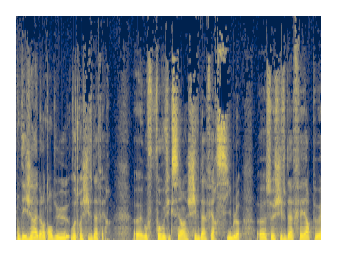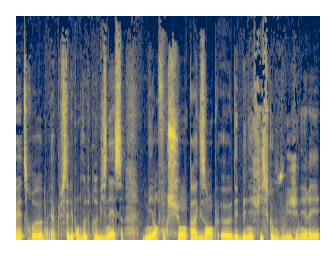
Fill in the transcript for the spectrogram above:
Déjà, bien entendu, votre chiffre d'affaires. Euh, il faut vous fixer un chiffre d'affaires cible. Euh, ce chiffre d'affaires peut être, il ça dépend de votre business, mais en fonction, par exemple, des bénéfices que vous voulez générer,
